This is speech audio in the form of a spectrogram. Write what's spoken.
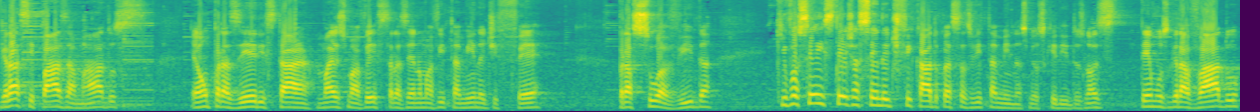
Graça e paz, amados. É um prazer estar mais uma vez trazendo uma vitamina de fé para a sua vida. Que você esteja sendo edificado com essas vitaminas, meus queridos. Nós temos gravado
